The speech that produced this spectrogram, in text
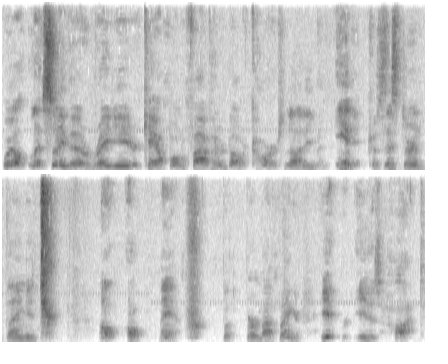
Well let's say the radiator cap on a $500 car is not even in it because this darn thing is oh oh man burn my finger. It is hot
